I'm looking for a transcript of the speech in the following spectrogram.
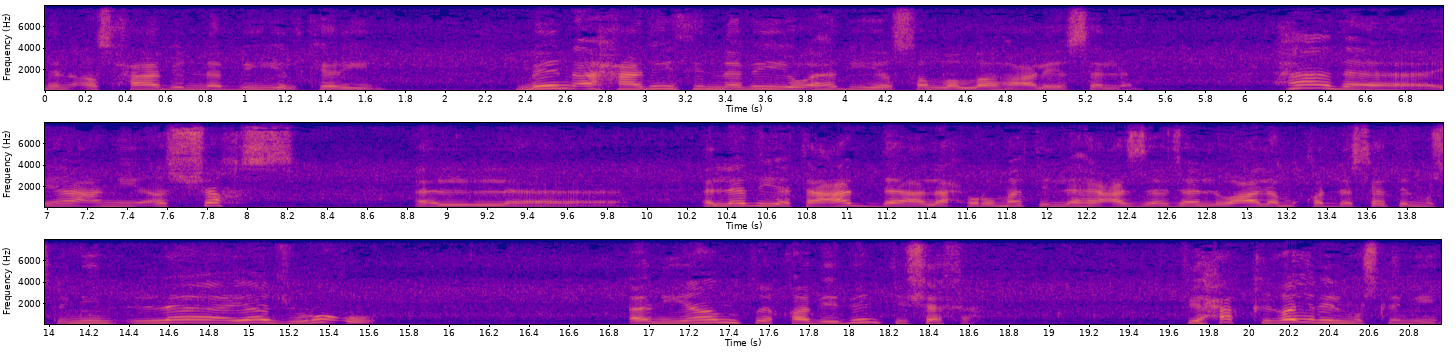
من أصحاب النبي الكريم من أحاديث النبي وهديه صلى الله عليه وسلم. هذا يعني الشخص الذي يتعدى على حرمات الله عز وجل وعلى مقدسات المسلمين لا يجرؤ أن ينطق ببنت شفة في حق غير المسلمين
